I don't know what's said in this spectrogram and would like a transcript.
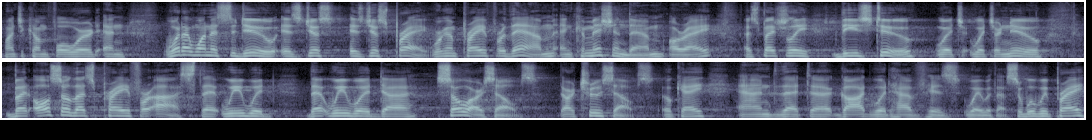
why don't you come forward? And what I want us to do is just, is just pray. We're going to pray for them and commission them, all right? Especially these two, which, which are new. But also let's pray for us that we would, that we would uh, sow ourselves our true selves, okay? And that uh, God would have his way with us. So, will we pray?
